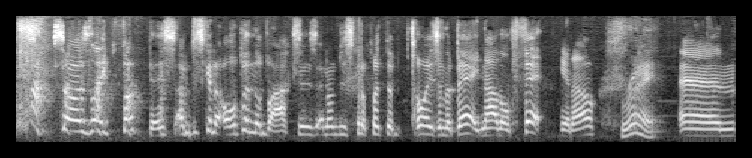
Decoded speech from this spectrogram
so I was like, fuck this. I'm just going to open the boxes and I'm just going to put the toys in the bag. Now they'll fit, you know? right. and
